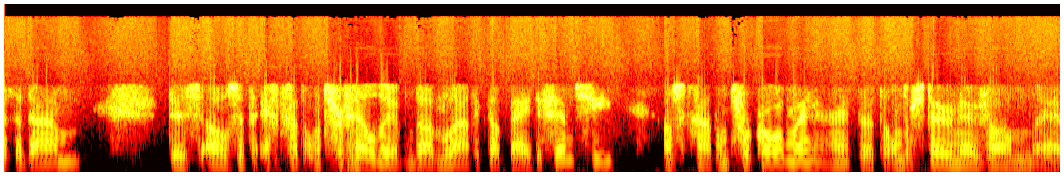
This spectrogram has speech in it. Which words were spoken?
gedaan. Dus als het echt gaat om het vergelden, dan laat ik dat bij Defensie. Als het gaat om het voorkomen, het ondersteunen van eh,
